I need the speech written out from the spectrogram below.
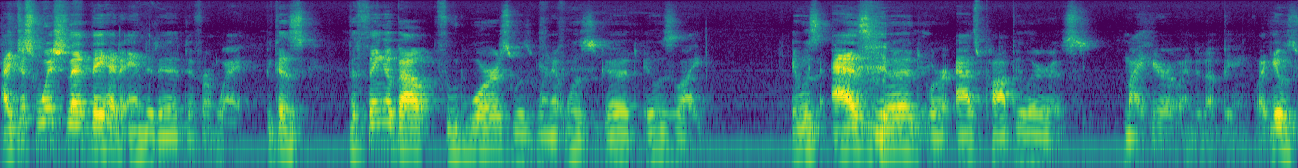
I just wish that they had ended it a different way because the thing about Food Wars was when it was good, it was like it was as good or as popular as My Hero ended up being. Like it was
